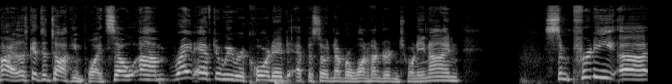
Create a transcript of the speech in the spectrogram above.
All right, let's get to talking points. So, um, right after we recorded episode number 129, some pretty uh,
